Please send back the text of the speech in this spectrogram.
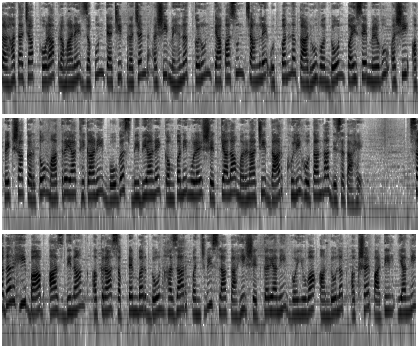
तळहाताच्या फोडाप्रमाणे जपून त्याची प्रचंड अशी मेहनत करून त्यापासून चांगले उत्पन्न काढू व दोन पैसे मिळवू अशी अपेक्षा करतो. मात्र या ठिकाणी बोगस बिबियाणे कंपनीमुळे शेतक्याला मरणाची दार खुली होताना दिसत आहे. सदर ही बाब आज दिनांक अकरा सप्टेंबर दोन हजार पंचवीस ला काही शेतकऱ्यांनी व युवा आंदोलक अक्षय पाटील यांनी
